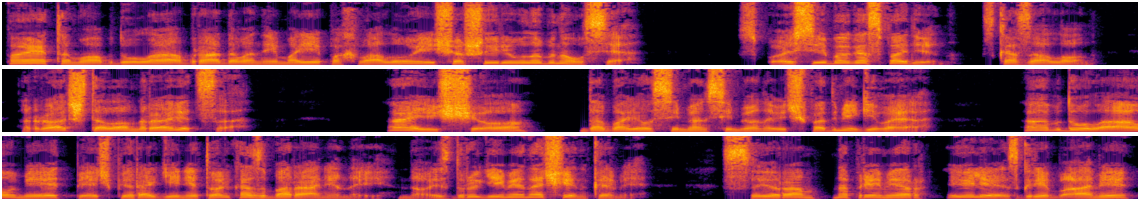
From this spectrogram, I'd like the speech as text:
поэтому Абдулла, обрадованный моей похвалой, еще шире улыбнулся. «Спасибо, господин», — сказал он. «Рад, что вам нравится». «А еще», — добавил Семен Семенович, подмигивая, «Абдулла умеет печь пироги не только с бараниной, но и с другими начинками. С сыром, например, или с грибами.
